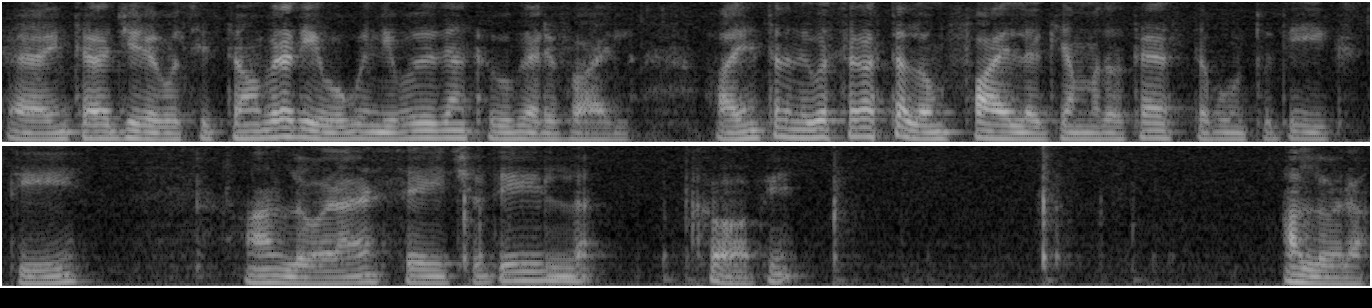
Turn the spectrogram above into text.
eh, interagire col sistema operativo quindi potete anche copiare file. All'interno di questa cartella ho un file chiamato test.txt allora shtil copy. Allora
